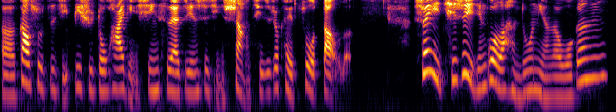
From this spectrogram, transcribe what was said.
呃告诉自己必须多花一点心思在这件事情上，其实就可以做到了。所以其实已经过了很多年了，我跟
